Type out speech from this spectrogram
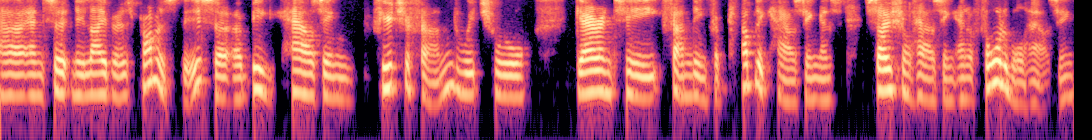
uh, and certainly Labor has promised this, a, a big housing future fund, which will guarantee funding for public housing and social housing and affordable housing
